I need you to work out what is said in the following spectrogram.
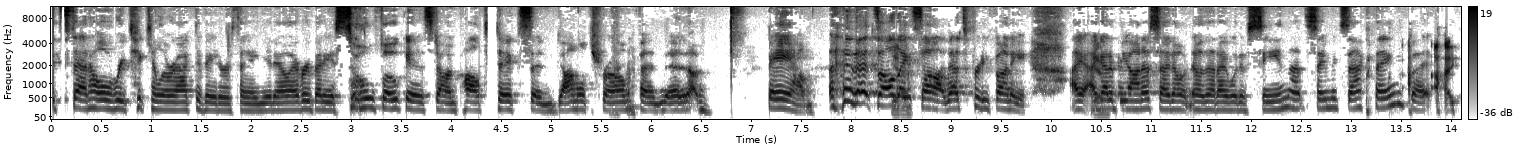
It's that whole reticular activator thing, you know. Everybody is so focused on politics and Donald Trump, and then um, bam, that's all yeah. they saw. That's pretty funny. I, yeah. I got to be honest, I don't know that I would have seen that same exact thing, but. I,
